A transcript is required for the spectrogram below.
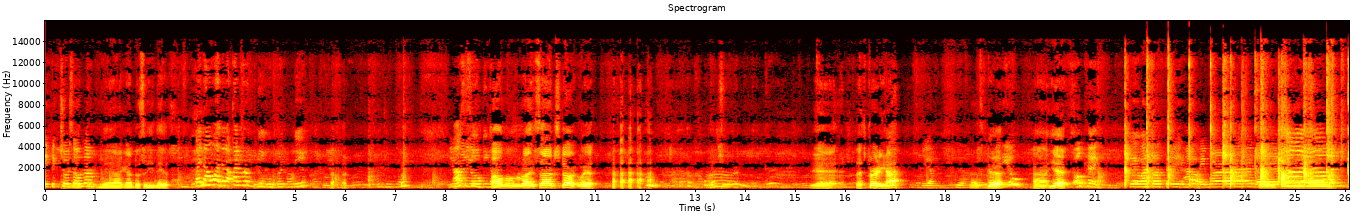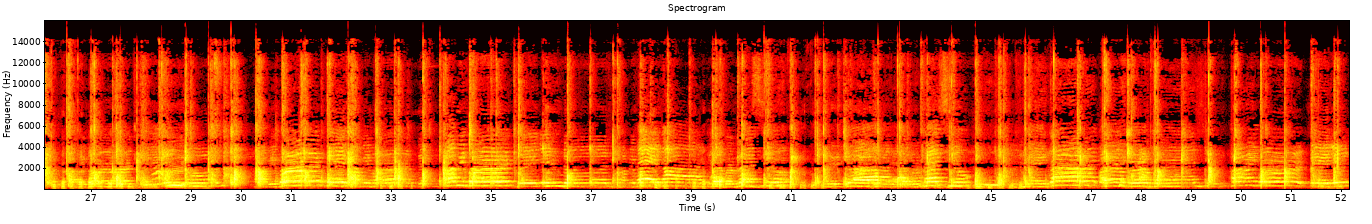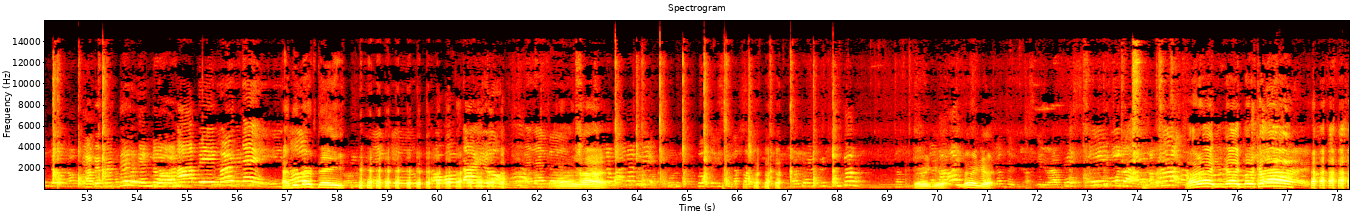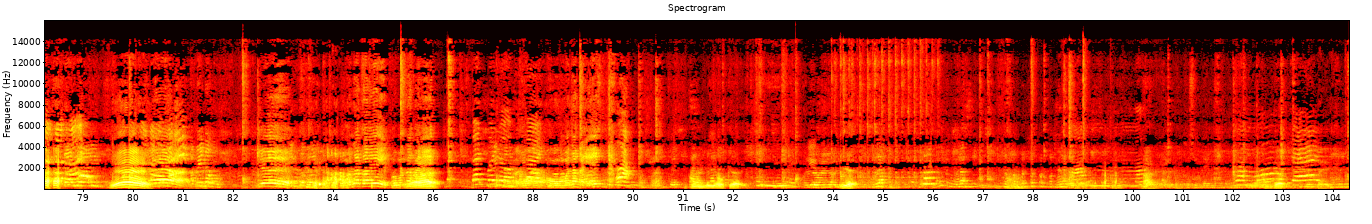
Sige, picture sa una. Yeah, I got to see this. Ay, nawa, dala ka marag birthday. Ah. I was on the right side to start with. yeah, that's pretty, huh? Yeah. That's good. You? Uh, yes. Okay. Okay, one, two, three. Happy birthday. Hey, to Happy birthday to you. Happy birthday, happy birthday, happy birthday, Indon. Happy birthday, ever bless you. May God ever bless you. May God ever bless you. Happy birthday, Indon. Happy birthday, Indon. Happy birthday! Happy birthday. How old are you? All right. Very good. Very good. All right, you guys better come on. yeah. Oh, Right. Gonna be okay. Yeah.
